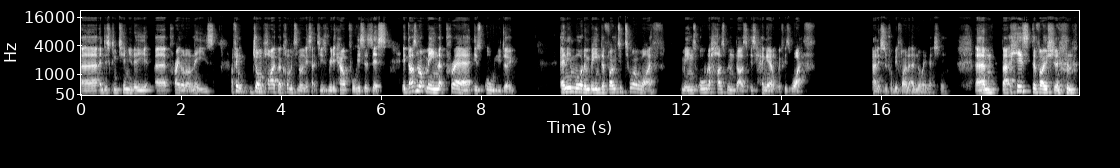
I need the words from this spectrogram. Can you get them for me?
uh, and just continually uh, pray on our knees. I think John Piper commenting on this actually is really helpful. He says this it does not mean that prayer is all you do, any more than being devoted to a wife means all the husband does is hang out with his wife. Alex would probably find that annoying, actually. Um, but his devotion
